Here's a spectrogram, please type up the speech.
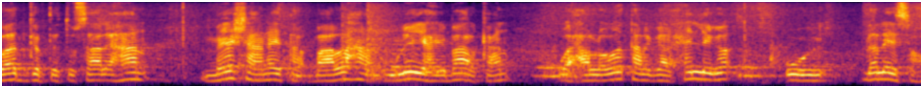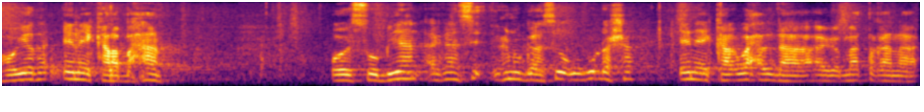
waad gabtay. Tusaale ahaan meeshaanay ta baallahan uu leeyahay baalkan waxaa looga talagalay xilliga uu dhalaysa hooyada inay kala baxaan oy suubiyaan agaan si cunugaasi ugu dhasha inay waxa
